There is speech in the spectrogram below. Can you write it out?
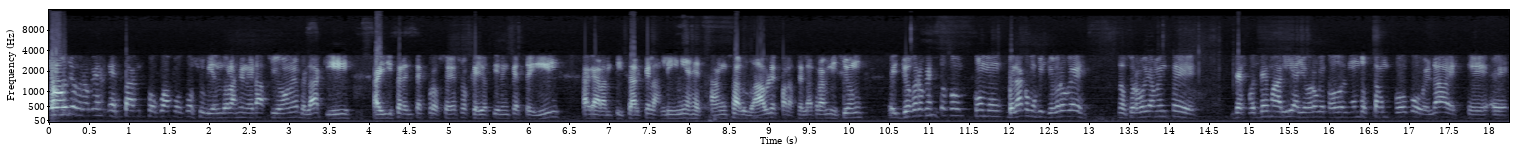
No, yo creo que están poco a poco subiendo las generaciones, ¿verdad? Aquí hay diferentes procesos que ellos tienen que seguir a garantizar que las líneas están saludables para hacer la transmisión. Eh, yo creo que esto como, ¿verdad? Como que yo creo que nosotros obviamente después de María, yo creo que todo el mundo está un poco, ¿verdad? Este, eh,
